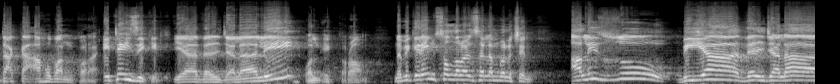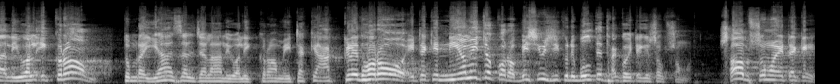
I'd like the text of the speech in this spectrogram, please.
ডাকা, আহ্বান করা, এটাই জিকির। সাল্লাম বলেছেন আলিজু ওয়াল তোমরা ওয়াল এটাকে আঁকড়ে ধরো, এটাকে নিয়মিত করো, বেশি বেশি করে বলতে থাকো এটাকে সব সময় সব সময় এটাকে,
